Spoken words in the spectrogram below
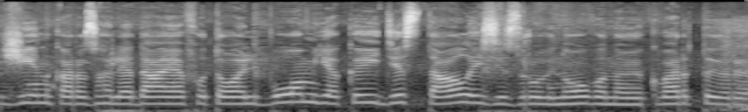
Жінка розглядає фотоальбом, який дістали зі зруйнованої квартири.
